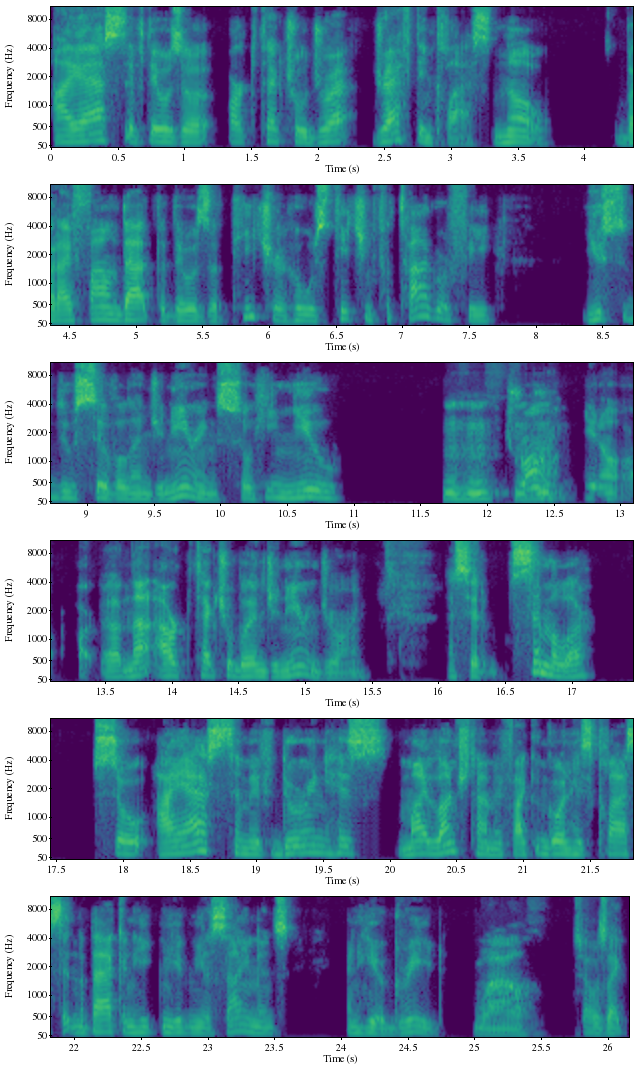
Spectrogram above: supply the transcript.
I asked if there was a architectural dra- drafting class. No, but I found out that there was a teacher who was teaching photography, used to do civil engineering, so he knew mm-hmm, drawing. Mm-hmm. You know, uh, not architectural but engineering drawing. I said similar. So I asked him if during his my lunchtime, if I can go in his class, sit in the back, and he can give me assignments, and he agreed. Wow. So I was like,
